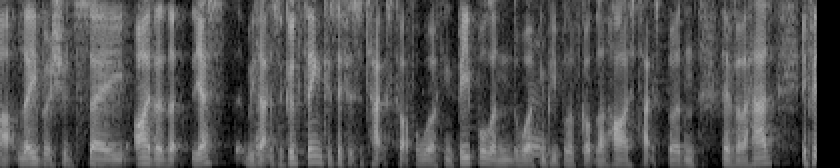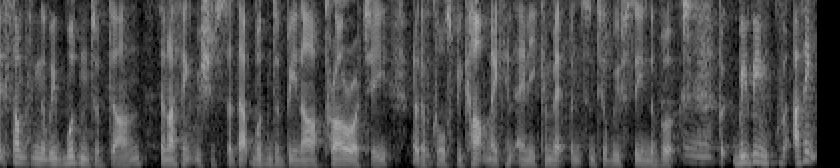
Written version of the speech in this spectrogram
Uh, Labour should say either that, yes, we think it's a good thing, because if it's a tax cut for working people and the working mm. people have got the highest tax burden they've ever had, if it's something that we wouldn't have done, then I think we should say that wouldn't have been our priority. But of course, we can't make any commitments until we've seen the books. Mm. But we've been, I think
